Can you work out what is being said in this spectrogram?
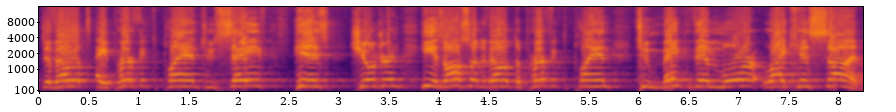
developed a perfect plan to save his children, he has also developed a perfect plan to make them more like his son.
